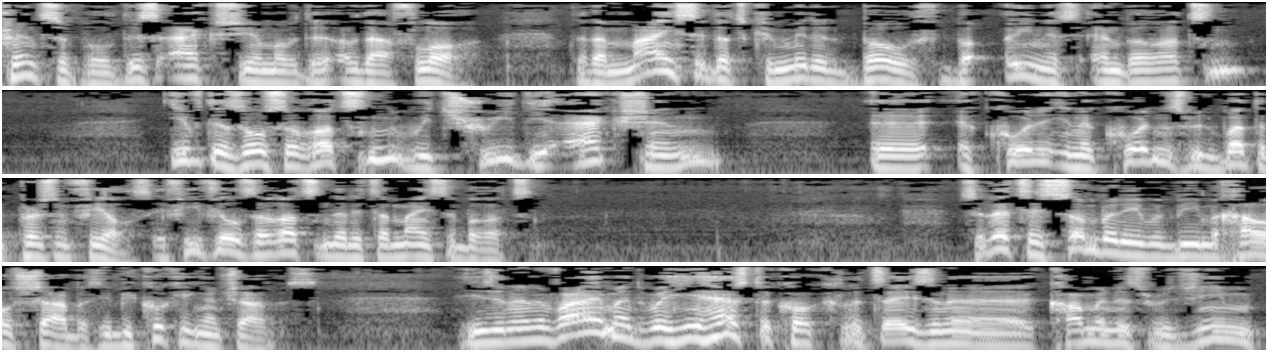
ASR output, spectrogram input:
principle, this axiom of the of the flaw that a ma'ase that's committed both ba'onis and ba'ratzen, if there's also ratzen, we treat the action uh, according, in accordance with what the person feels. If he feels a ratzen, then it's a ma'ase ba'ratzen. So let's say somebody would be Mechal Shabbos, he'd be cooking on Shabbos. He's in an environment where he has to cook. Let's say he's in a communist regime,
